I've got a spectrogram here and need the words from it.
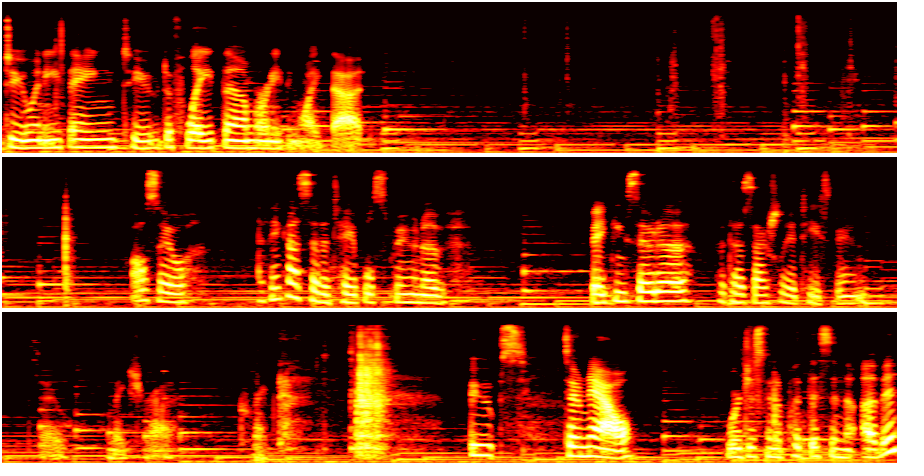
do anything to deflate them or anything like that. Also, I think I said a tablespoon of baking soda, but that's actually a teaspoon. So I'll make sure I correct that. Oops. So now we're just gonna put this in the oven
